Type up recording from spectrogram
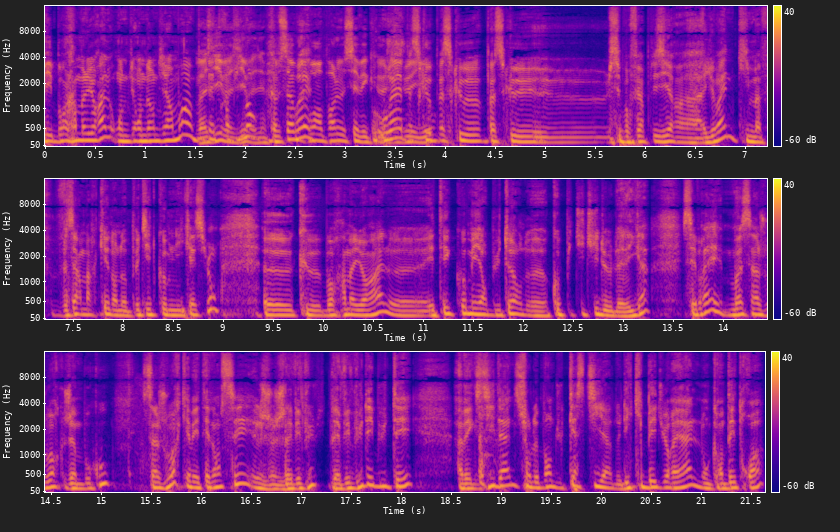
Mais bon, Mayoral, on, on en dit un. Vas-y, peut-être vas-y, vas-y. Comme ça, vous Ouais. pourrez en parler aussi avec euh, Ouais, parce que Yo. parce que parce que euh, c'est pour faire plaisir à Johan qui m'a faisait remarquer dans nos petites communications euh, que Borja Mayoral euh, était co-meilleur buteur de Copitici de la Liga. C'est vrai, moi c'est un joueur que j'aime beaucoup. C'est un joueur qui avait été lancé, je, je l'avais vu, je l'avais vu débuter avec Zidane sur le banc du Castilla, de l'équipe B du Real, donc en Détroit.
